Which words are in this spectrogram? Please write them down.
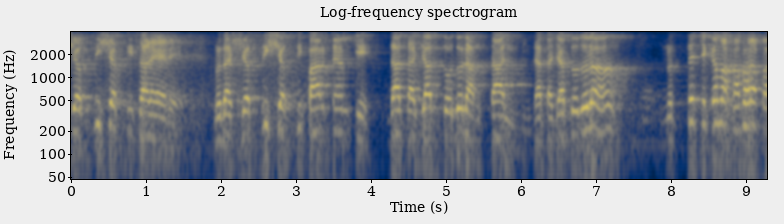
شخصي شخصي سړی دی نو دا شخصي شخصي پار ټایم کې دا تجدد الامثال دی دا تجدد نو ته چې کومه خبره په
